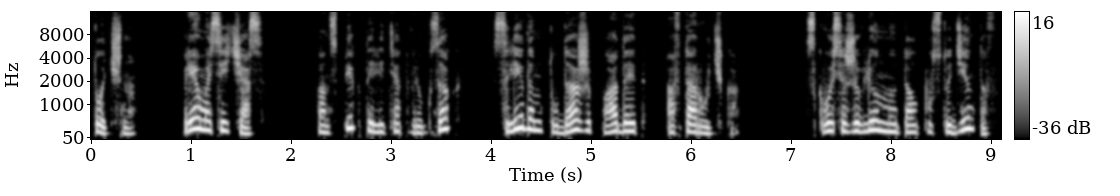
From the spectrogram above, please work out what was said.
Точно. Прямо сейчас. Конспекты летят в рюкзак, следом туда же падает авторучка. Сквозь оживленную толпу студентов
